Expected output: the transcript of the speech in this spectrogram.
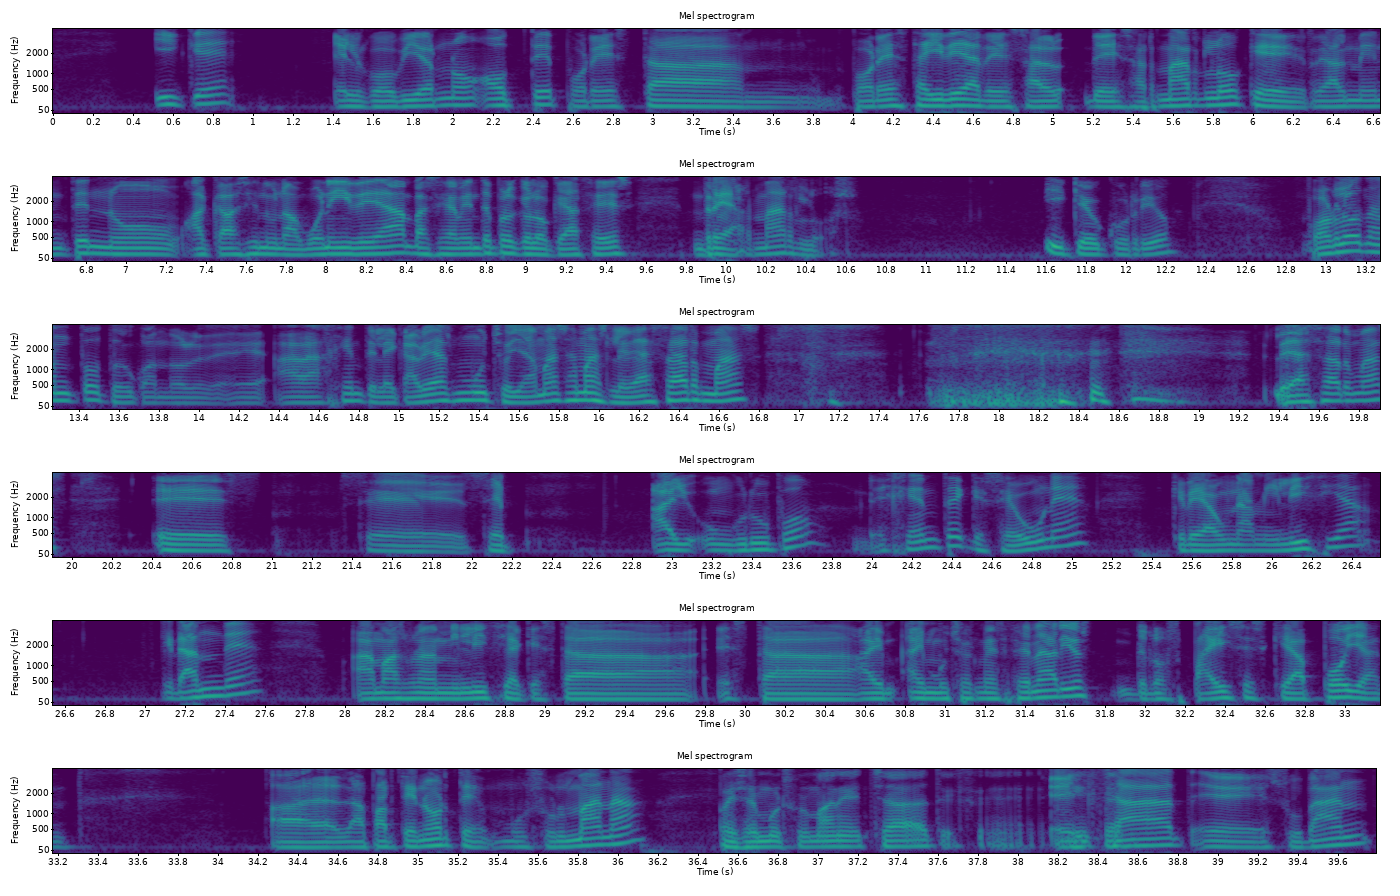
y que el gobierno opte por esta, mm, por esta idea de desarmarlo que realmente no acaba siendo una buena idea, básicamente porque lo que hace es rearmarlos. ¿Y qué ocurrió? Por lo tanto, tú cuando le- a la gente le cabreas mucho y a más a más le das armas, le das armas, se, se- hay un grupo de gente que se une, crea una milicia grande, además una milicia que está, está hay, hay muchos mercenarios de los países que apoyan a la parte norte musulmana, Países musulmanes, Chad, eh, el. Chad, eh, Sudán,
